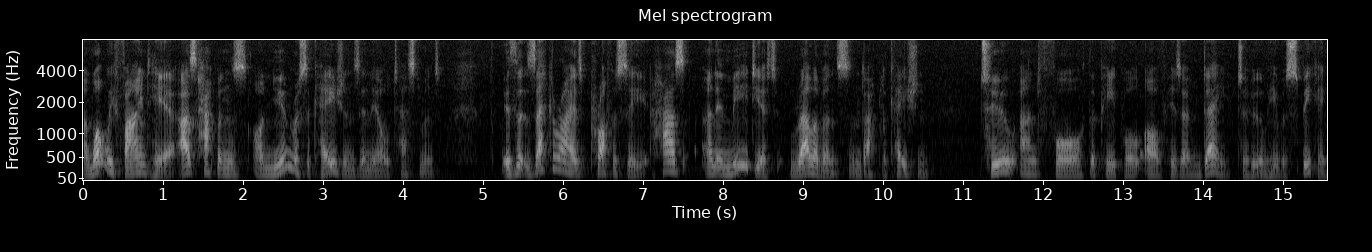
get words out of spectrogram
And what we find here, as happens on numerous occasions in the Old Testament, is that Zechariah's prophecy has an immediate relevance and application to and for the people of his own day to whom he was speaking.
